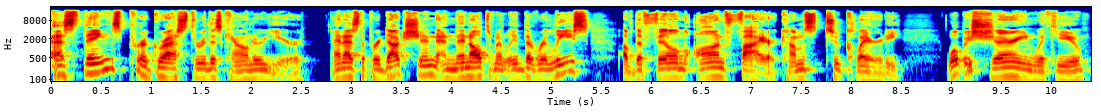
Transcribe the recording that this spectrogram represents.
as things progress through this calendar year, and as the production and then ultimately the release of the film On Fire comes to clarity, we'll be sharing with you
